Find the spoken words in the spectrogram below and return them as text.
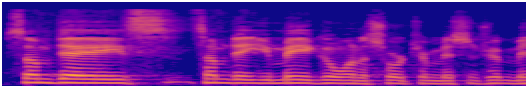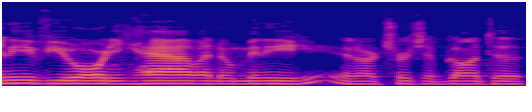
Some days, someday you may go on a short term mission trip. Many of you already have. I know many in our church have gone to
